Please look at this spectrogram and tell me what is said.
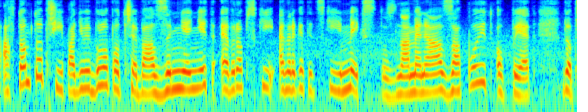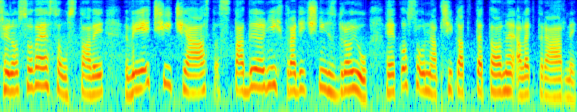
A v tomto případě by bylo potřeba změnit evropský energetický mix, to znamená zapojit opět do přenosové soustavy větší část stabilních tradičních zdrojů, jako jsou například tepelné elektrárny.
